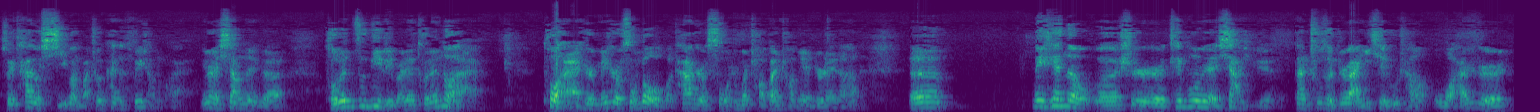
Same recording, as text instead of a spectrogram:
所以他就习惯把车开得非常快，有点像那个《头文字 D》里边那拓元拓海。拓海是没事送豆腐，他是送什么炒饭、炒面之类的哈。呃，那天呢，我是天空有点下雨，但除此之外一切如常。我还是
